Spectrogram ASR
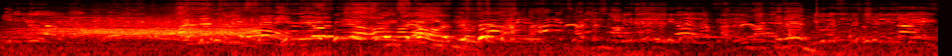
Ethiopia. I literally said Ethiopia. Oh my god. didn't it in. Didn't it in. He was literally like...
